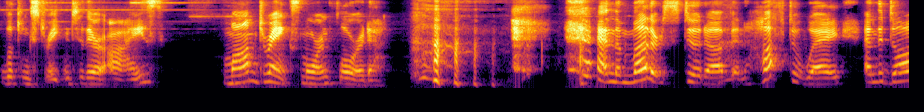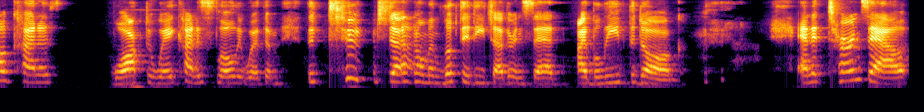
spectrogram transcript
looking straight into their eyes Mom drinks more in Florida. and the mother stood up and huffed away, and the dog kind of walked away kind of slowly with him. The two gentlemen looked at each other and said, I believe the dog. and it turns out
